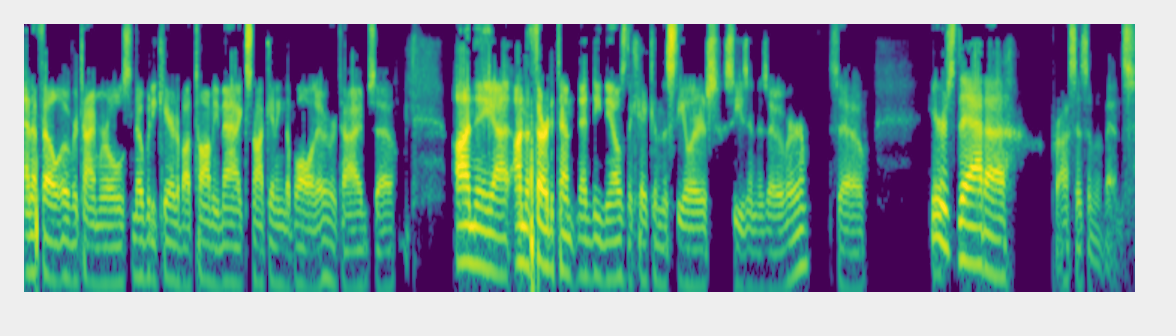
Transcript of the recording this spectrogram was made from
NFL overtime rules, nobody cared about Tommy Maddox not getting the ball in overtime. So on the uh, on the third attempt, Nedney nails the kick, and the Steelers' season is over. So here's that uh, process of events.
